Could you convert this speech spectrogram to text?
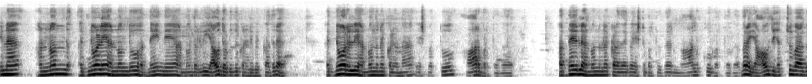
ಇನ್ನ ಹನ್ನೊಂದು ಹದಿನೇಳನೇ ಹನ್ನೊಂದು, ಹದಿನೈದನೇ, ಹನ್ನೊಂದರಲ್ಲಿ ಯಾವ ದೊಡ್ಡದು ಕಂಡುಹಿಡಿಬೇಕಾದ್ರೆ ಹದಿನೇಳರಲ್ಲಿ ಹನ್ನೊಂದನೇ ಕಳೆಯೋಣ ಎಷ್ಟು ಬರ್ತು ಆರು ಬರ್ತದ. ಹದಿನೈದರಲ್ಲಿ ಹನ್ನೊಂದನೇ ಕಳೆದಾಗ ಎಷ್ಟು ಬರ್ತದ? ನಾಲ್ಕು ಬರ್ತದ. ಅಂದ್ರೆ ಯಾವ್ದು ಹೆಚ್ಚು ಭಾಗ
